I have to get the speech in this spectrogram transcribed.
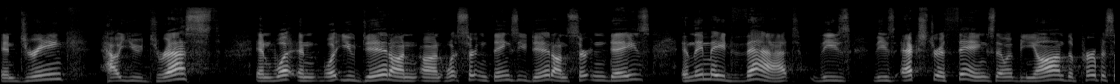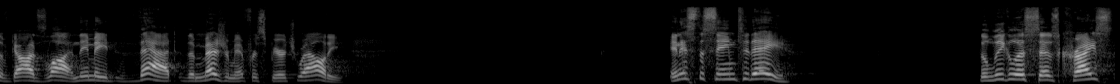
and drink, how you dressed, and what, and what you did on, on what certain things you did on certain days. And they made that, these, these extra things that went beyond the purpose of God's law, and they made that the measurement for spirituality. And it's the same today. The legalist says Christ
